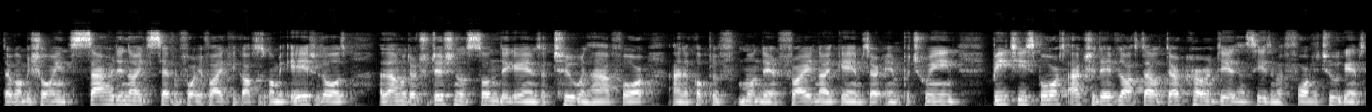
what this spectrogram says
they're going to be showing Saturday night 7.45 kickoffs. There's going to be eight of those, along with their traditional Sunday games at 2 and half 4, and a couple of Monday and Friday night games there in between. BT Sports, actually, they've lost out. Their current deal has them at 42 games.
